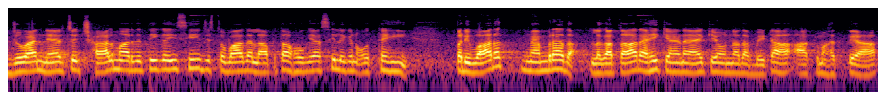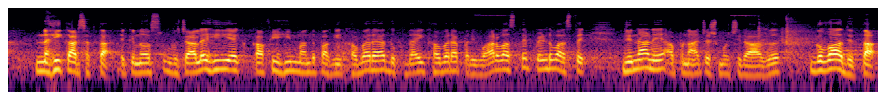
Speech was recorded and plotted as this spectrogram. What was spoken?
ਜੋ ਹੈ ਨਹਿਰ 'ਚ ਛਾਲ ਮਾਰ ਦਿੱਤੀ ਗਈ ਸੀ, ਜਿਸ ਤੋਂ ਬਾਅਦ ਇਹ ਲਾਪਤਾ ਹੋ ਗਿਆ ਸੀ। ਲੇਕਿਨ ਉੱਥੇ ਹੀ ਪਰਿਵਾਰਕ ਮੈਂਬਰਾਂ ਦਾ ਲਗਾਤਾਰ ਇਹੀ ਕਹਿਣਾ ਹੈ ਕਿ ਉਹਨਾਂ ਦਾ ਬੇਟਾ ਆਤਮ ਹੱਤਿਆ ਨਹੀਂ ਕਰ ਸਕਦਾ। ਲੇਕਿਨ ਉਸ ਵਿਚਾਲੇ ਹੀ ਇੱਕ ਕਾਫੀ ਹੀ ਮੰਦਭਾਗੀ ਖਬਰ ਹੈ, ਦੁਖਦਾਈ ਖਬਰ ਹੈ ਪਰਿਵਾਰ ਵਾਸਤੇ, ਪਿੰਡ ਵਾਸਤੇ, ਜਿਨ੍ਹਾਂ ਨੇ ਆਪਣਾ ਚਸ਼ਮੋ ਚਿਰਾਗ ਗਵਾ ਦਿੱਤਾ।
